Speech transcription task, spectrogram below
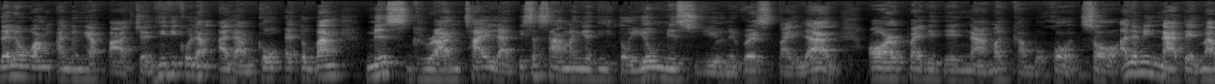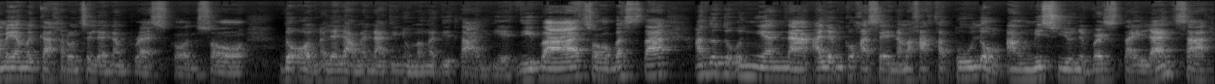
dalawang ano niya pageant. Hindi ko lang alam kung ito bang Miss Grand Thailand, isasama niya dito yung Miss Universe Thailand or pwede din na magkabukod. So, alamin natin, mamaya magkakaroon sila ng press con. So, doon malalaman natin yung mga detalye, di ba? So basta ando doon yan na alam ko kasi na makakatulong ang Miss Universe Thailand sa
